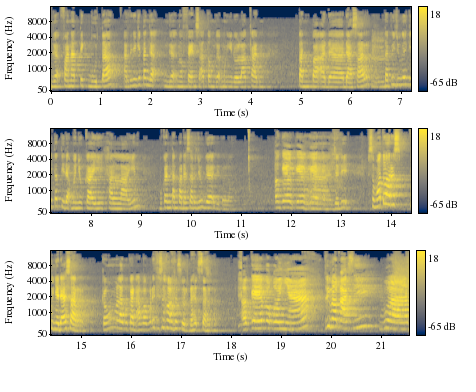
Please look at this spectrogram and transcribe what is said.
nggak fanatik buta artinya kita nggak nggak ngefans atau nggak mengidolakan tanpa ada dasar Mm-mm. tapi juga kita tidak menyukai hal lain bukan tanpa dasar juga gitu loh Oke oke oke. oke. Nah, jadi semua tuh harus punya dasar kamu melakukan apa pun itu semua harus berdasar Oke, pokoknya terima kasih buat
